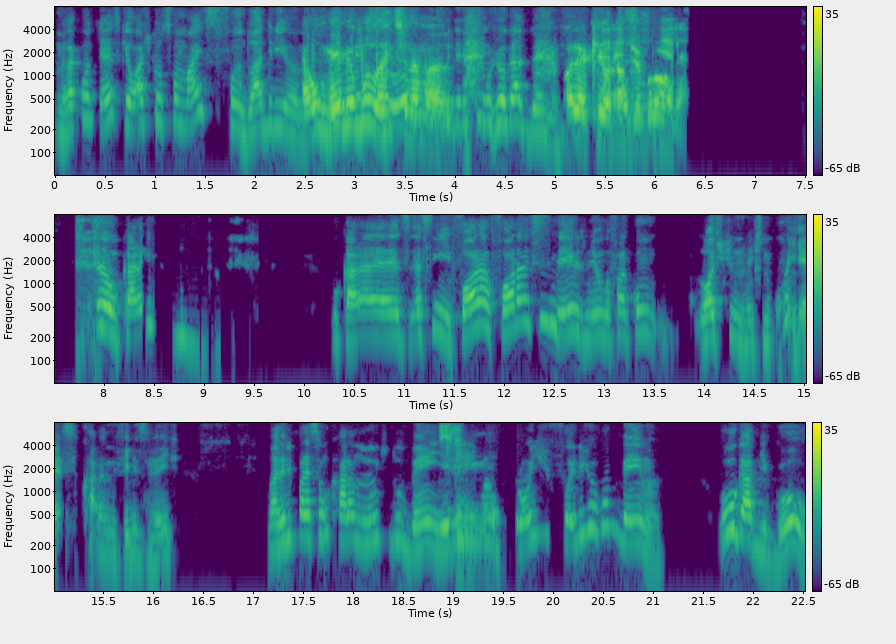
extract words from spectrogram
Mas acontece que eu acho que eu sou mais fã do Adriano É um meme ambulante, né, mano? dele como jogador, mano. Olha aqui o tal Parece de Bruno. era. Não, o cara é. O cara é assim, fora, fora esses memes mesmo. Eu falo com. Lógico que a gente não conhece o cara, infelizmente. Mas ele parece um cara muito do bem. E ele, Sim, mano. por onde foi, ele jogou bem, mano. O Gabigol,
